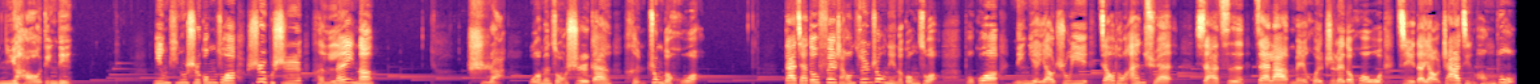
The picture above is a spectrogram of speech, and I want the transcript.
你好，丁丁。您平时工作是不是很累呢？”“是啊，我们总是干很重的活。大家都非常尊重您的工作，不过您也要注意交通安全。”下次再拉煤灰之类的货物，记得要扎紧篷布。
